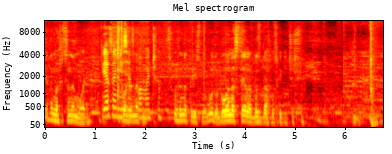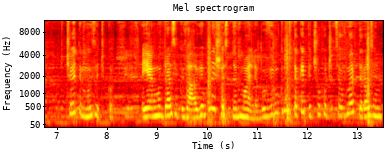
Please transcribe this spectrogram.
Я думаю, що це не море. Я за Схоже місяць на- помочу. Схоже на прісну воду, бо вона стояла без даху скільки часу. Чуєте музичку? Я йому одразу казала, вімкни щось нормальне, бо вімкнув таке, під що хочеться вмерти разом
